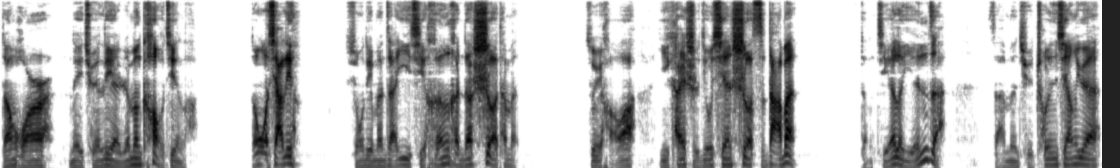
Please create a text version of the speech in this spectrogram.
等会儿那群猎人们靠近了，等我下令，兄弟们再一起狠狠的射他们。最好啊，一开始就先射死大半，等结了银子，咱们去春香院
